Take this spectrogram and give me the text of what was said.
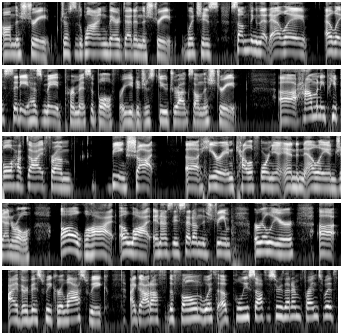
on the street, just lying there dead in the street, which is something that LA, LA City has made permissible for you to just do drugs on the street? Uh, how many people have died from being shot uh, here in California and in LA in general. A lot, a lot. And as I said on the stream earlier, uh, either this week or last week, I got off the phone with a police officer that I'm friends with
